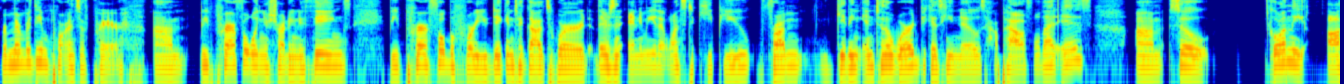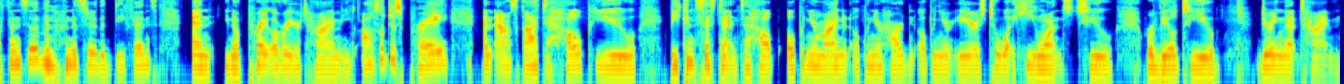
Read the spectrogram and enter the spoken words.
remember the importance of prayer. Um, be prayerful when you're starting new things. Be prayerful before you dig into God's word. There's an enemy that wants to keep you from getting into the word because he knows how powerful that is. Um, so go on the offensive and not necessarily the defense and you know pray over your time. You also just pray and ask god to help you be consistent to help open your mind and open your heart and open your ears to what he wants to reveal to you during that time.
